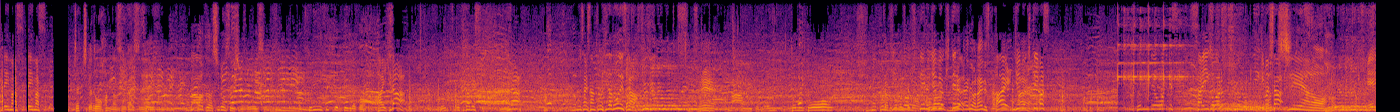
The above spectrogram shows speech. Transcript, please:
出ています出ていますジャッジがどう判断するかですね。手数は白選手の方が多いですよね。クリーンヒットっていう意味だと、はい膝ルンキット膝です膝武蔵さんこの膝どうですか？そうですね。まあ、本当にどう残り10秒切っている10秒切っているはないですからね。はい、10秒切っています。踏んで終わりです。最後はルンキット組みに行きました。ちやろ。延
